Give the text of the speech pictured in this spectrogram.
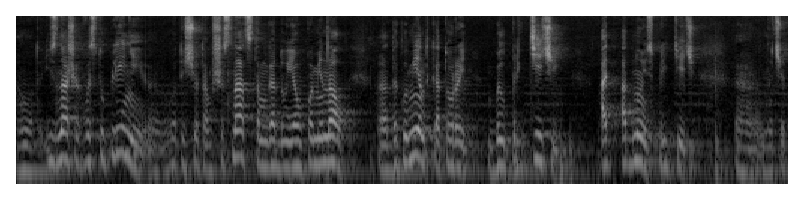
вот. Из наших выступлений, э, вот еще там в 2016 году я упоминал документ, который был предтечей, одной из предтеч значит,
